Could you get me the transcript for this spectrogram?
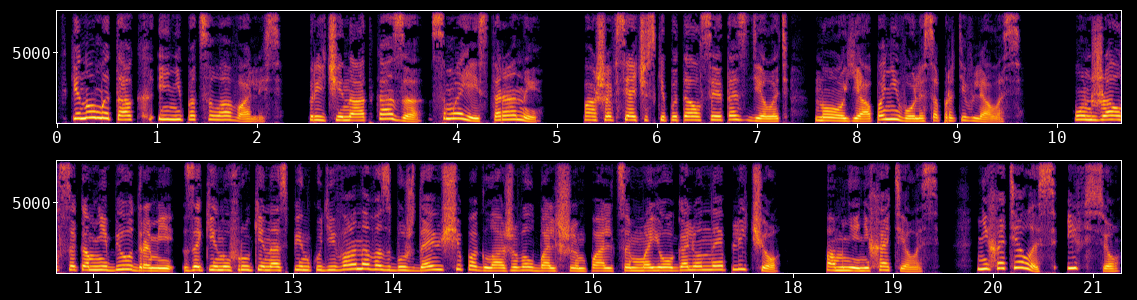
В кино мы так и не поцеловались. Причина отказа с моей стороны. Паша всячески пытался это сделать, но я поневоле сопротивлялась. Он жался ко мне бедрами, закинув руки на спинку дивана, возбуждающе поглаживал большим пальцем мое оголенное плечо, а мне не хотелось. Не хотелось, и все.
